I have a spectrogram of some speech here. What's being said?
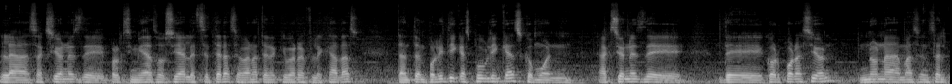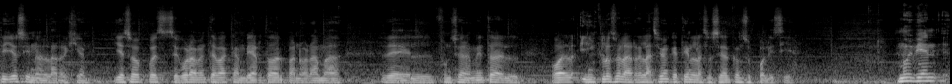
las acciones de proximidad social, etcétera, se van a tener que ver reflejadas tanto en políticas públicas como en acciones de, corporación, no nada más en Saltillo, sino en la región. Y eso pues seguramente va a cambiar todo el panorama del funcionamiento del, o incluso la relación que tiene la sociedad con su policía. Muy bien,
